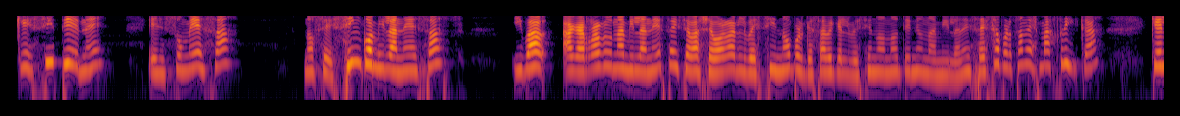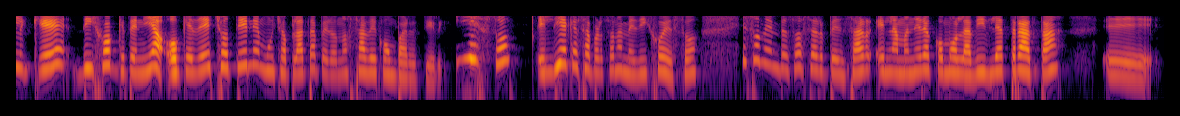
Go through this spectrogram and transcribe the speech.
que sí tiene en su mesa, no sé, cinco milanesas y va a agarrar una milanesa y se va a llevar al vecino porque sabe que el vecino no tiene una milanesa. Esa persona es más rica que el que dijo que tenía o que de hecho tiene mucha plata pero no sabe compartir. Y eso, el día que esa persona me dijo eso, eso me empezó a hacer pensar en la manera como la Biblia trata eh,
